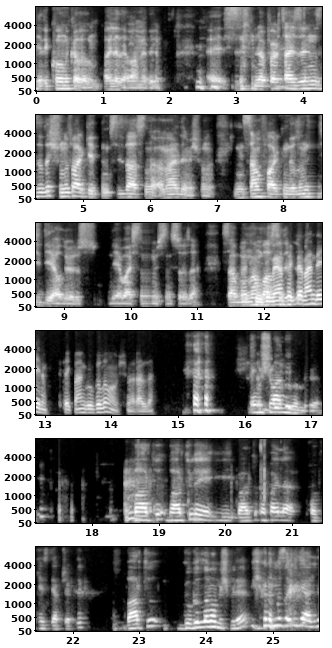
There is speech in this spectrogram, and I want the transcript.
Dedik konuk alalım öyle devam edelim. Ee, sizin röportajlarınızda da şunu fark ettim. Siz de aslında Ömer demiş bunu. İnsan farkındalığını ciddiye alıyoruz diye başlamışsınız söze. Mesela Evet, bundan tek bahsedebilir de ben değilim. Tek ben Google'lamamışım herhalde. O şu an Google'lıyor. Bartu, Bartu ile Bartu kafayla podcast yapacaktık. Bartu Google'lamamış bile. Yanımıza bir geldi.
